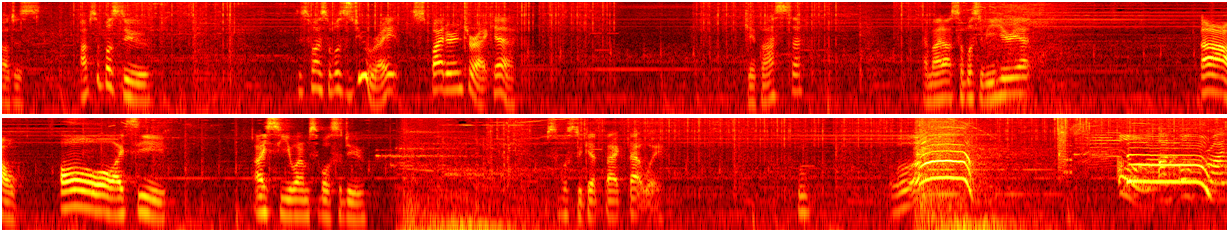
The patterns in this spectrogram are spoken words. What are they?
I'll just... I'm supposed to... This is what I'm supposed to do, right? Spider interact, yeah. ¿Qué pasa? Am I not supposed to be here yet? Ow! Oh, I see. I see what I'm supposed to do. I'm supposed to get back that way. Oop. Oh, ah! All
